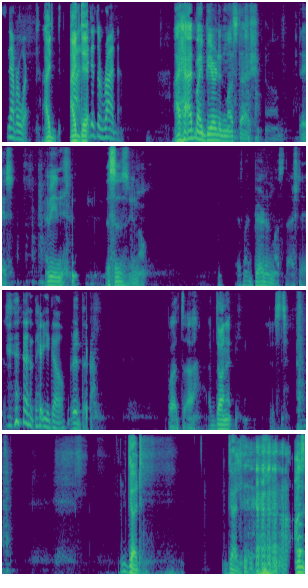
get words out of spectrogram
It's never worked. I I But did. I did the run. I had my beard and mustache um, days. I mean, this is you know, beard and mustache days there you go. right there. But uh, I've done it. Just I'm good. Good. Was-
